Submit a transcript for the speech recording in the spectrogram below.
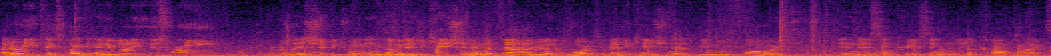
I don't need to explain to anybody in this room the relationship between income and education and the value and importance of education as we move forward in this increasingly complex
